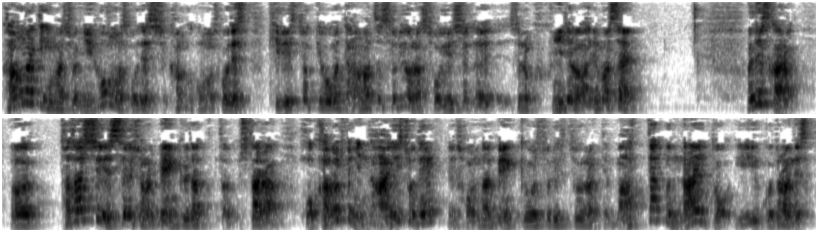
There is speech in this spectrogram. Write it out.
考えてみましょう。日本もそうですし、韓国もそうです。キリスト教を弾圧するようなそういう、その国ではありません。ですから、正しい聖書の勉強だったとしたら、他の人に内緒でそんな勉強をする必要なんて全くないということなんです。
